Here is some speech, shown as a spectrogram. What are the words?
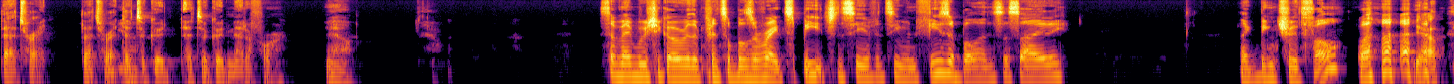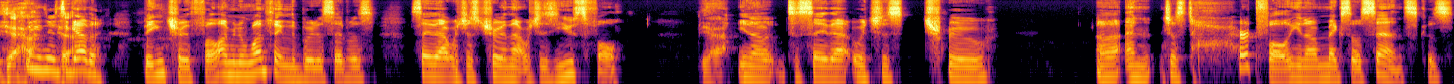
that's right that's right Yeah. that's a good that's a good metaphor yeah So maybe we should go over the principles of right speech and see if it's even feasible in society. Like being truthful. yeah yeah we can do it yeah. together. Being truthful. I mean, one thing the Buddha said was say that which is true and that which is useful. yeah You know, to say that which is true uh, and just hurtful, you know, makes no sense because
